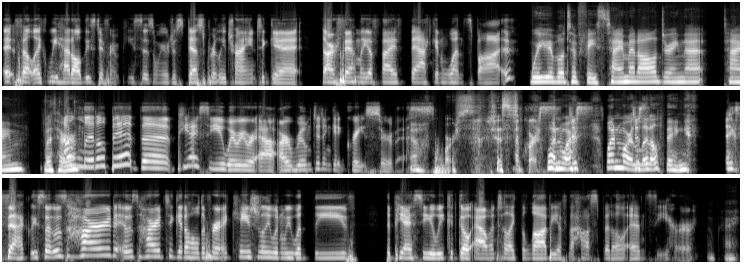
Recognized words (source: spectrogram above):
it felt like we had all these different pieces and we were just desperately trying to get our family of 5 back in one spot. Were you able to FaceTime at all during that time with her? A little bit. The PICU where we were at, our room didn't get great service. Oh, of course. Just Of course. One more- Just one more just- little thing. Exactly. So it was hard. It was hard to get a hold of her. Occasionally, when we would leave the PICU, we could go out into like the lobby of the hospital and see her. Okay.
